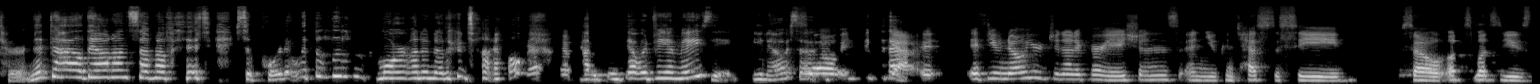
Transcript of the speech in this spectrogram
turn the dial down on some of it, support it with a little more on another dial, yep, yep. I think that would be amazing, you know? So, so yeah, it, if you know your genetic variations and you can test to see so let's let's use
